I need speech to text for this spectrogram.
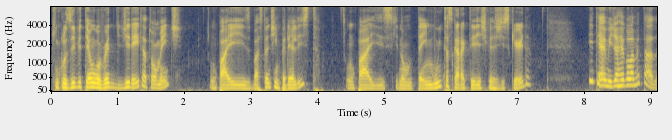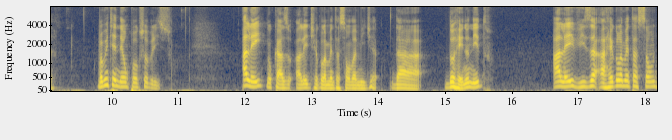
que inclusive tem um governo de direita atualmente, um país bastante imperialista, um país que não tem muitas características de esquerda e tem a mídia regulamentada. Vamos entender um pouco sobre isso. A lei, no caso, a lei de regulamentação da mídia da, do Reino Unido, a lei visa a regulamentação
